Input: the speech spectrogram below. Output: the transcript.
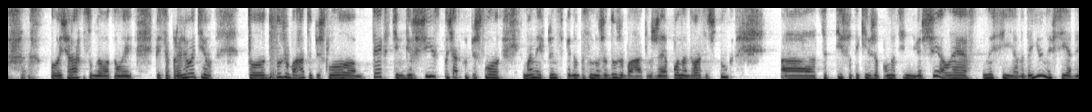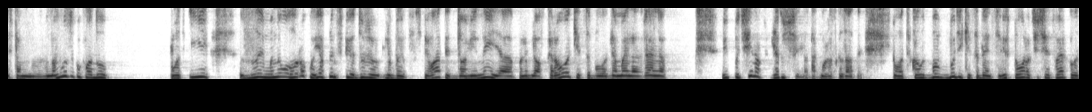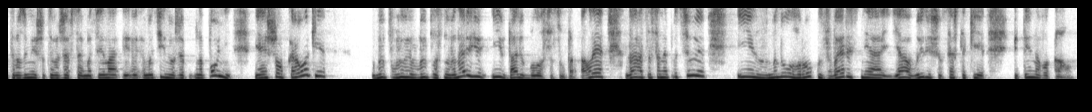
по вечорах, особливо коли після прильотів, то дуже багато пішло текстів, віршів спочатку пішло. У мене в принципі, написано вже дуже багато, вже понад 20 штук. А, це ті, що такі вже повноцінні вірші, але не всі я видаю, не всі я десь там на музику кладу. От і з минулого року я в принципі дуже любив співати до війни. Я полюбляв караоке. Це було для мене реально відпочинок для душі, так можу сказати. От коли бу- будь-який це вівторок чи четвер, коли ти розумієш, що ти вже все емоційно, емоційно вже наповні. Я йшов в караоке, виплеснув енергію, і далі було все супер. Але зараз це все не працює. І з минулого року, з вересня, я вирішив все ж таки піти на вокал.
